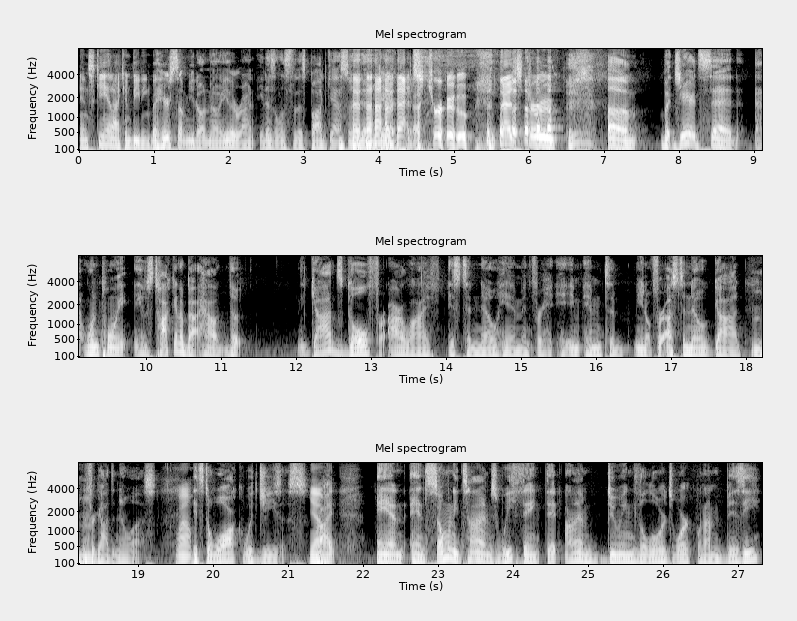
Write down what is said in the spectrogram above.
in skiing I can beat him. But here's something you don't know either, Ryan. He doesn't listen to this podcast, so he doesn't care. That's true. That's true. Um, but Jared said at one point he was talking about how the God's goal for our life is to know Him and for him, him to you know for us to know God and mm-hmm. for God to know us. Wow. It's to walk with Jesus, Yeah. right? And and so many times we think that I am doing the Lord's work when I'm busy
